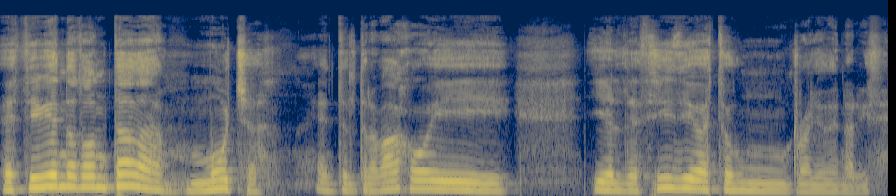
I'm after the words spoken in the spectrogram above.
¿Estoy viendo tontadas? Muchas. Entre el trabajo y, y el decidio, esto es un rollo de narices.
